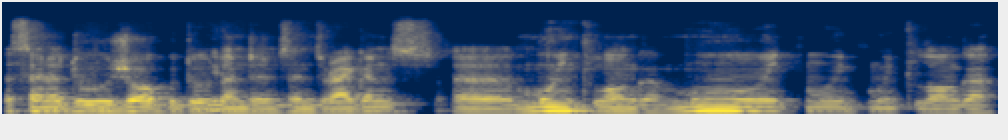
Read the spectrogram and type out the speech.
a cena do jogo do Dungeons and Dragons, uh, muito longa, muito, muito, muito longa.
